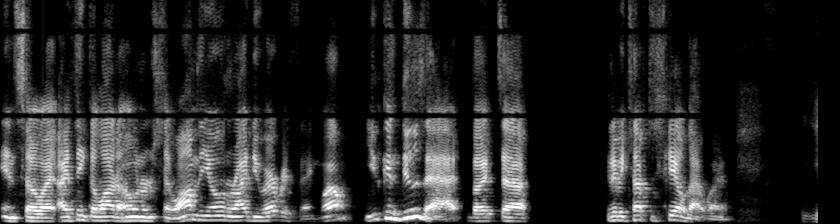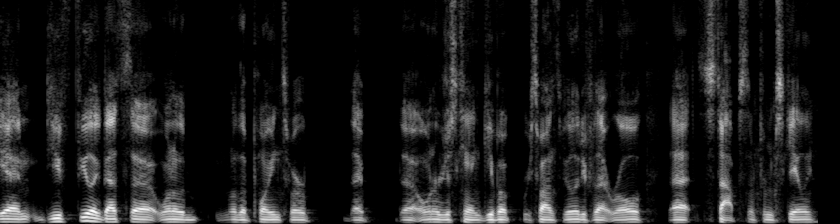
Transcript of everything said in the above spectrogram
and so I, I, think a lot of owners say, "Well, I'm the owner; I do everything." Well, you can do that, but uh, it'll be tough to scale that way. Yeah, and do you feel like that's uh, one of the one of the points where that the owner just can't give up responsibility for that role that stops them from scaling?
